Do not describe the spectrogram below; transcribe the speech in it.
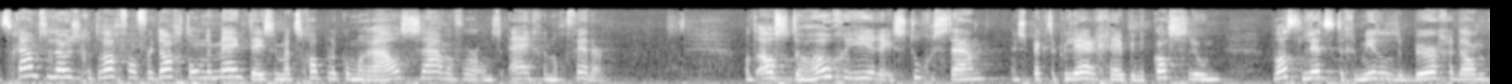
Het schaamteloze gedrag van verdachten ondermijnt deze maatschappelijke moraal... samen voor ons eigen nog verder. Want als het de hoge heren is toegestaan een spectaculaire greep in de kast te doen... wat let de gemiddelde burger dan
